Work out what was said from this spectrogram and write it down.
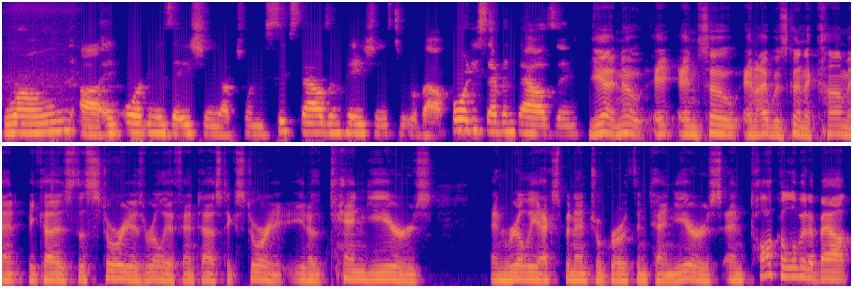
grown uh, an organization of 26000 patients to about 47000 yeah no and, and so and i was going to comment because the story is really a fantastic story you know 10 years and really exponential growth in 10 years. And talk a little bit about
